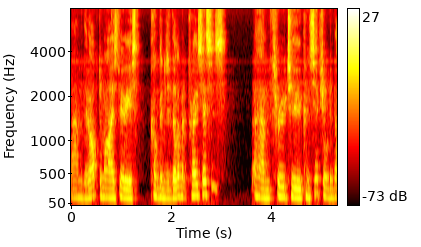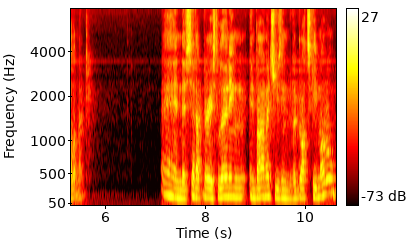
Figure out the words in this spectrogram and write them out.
Um, they've optimized various cognitive development processes um, through to conceptual development. And they've set up various learning environments using the Vygotsky model,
